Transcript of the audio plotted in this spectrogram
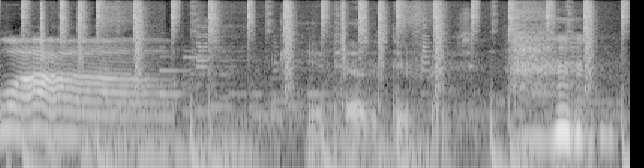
wow can you tell the difference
